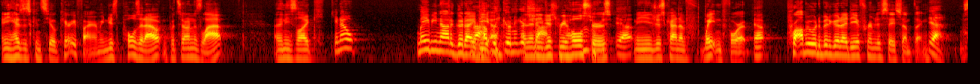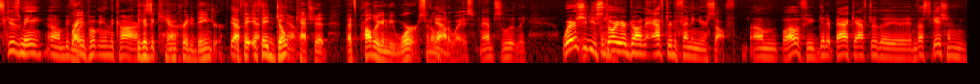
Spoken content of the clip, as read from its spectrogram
and he has this concealed carry firearm. He just pulls it out and puts it on his lap, and then he's like, you know, maybe not a good idea. Probably gonna get and then shot. he just reholsters, Yeah. and he's just kind of waiting for it Yep. Probably would have been a good idea for him to say something. yeah, excuse me uh, before you put me in the car. Because it can Yeah. create a danger. Yeah, If, they, if they don't yeah. catch it, that's probably going to be worse in a Yeah, lot of ways. Absolutely. Where should you store your gun after defending yourself? Um, well, if you get it back after the investigation,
